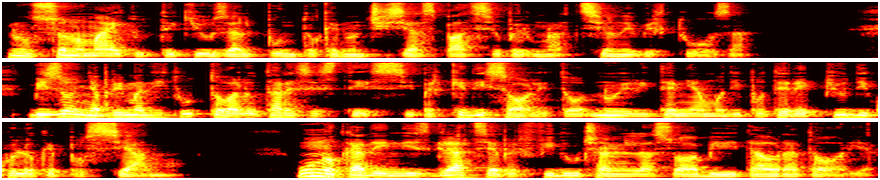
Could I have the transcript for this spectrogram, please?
non sono mai tutte chiuse al punto che non ci sia spazio per un'azione virtuosa. Bisogna prima di tutto valutare se stessi, perché di solito noi riteniamo di potere più di quello che possiamo. Uno cade in disgrazia per fiducia nella sua abilità oratoria,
